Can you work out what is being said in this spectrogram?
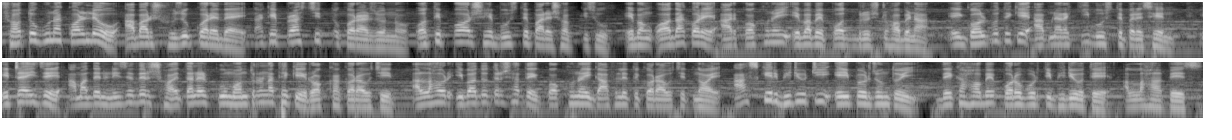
শত গুণা করলেও আবার সুযোগ করে দেয় তাকে প্রাশ্চিত্য করার জন্য। অতঃপর সে বুঝতে পারে সবকিছু এবং অদা করে আর কখনোই এভাবে পথভ্রষ্ট হবে না। এই গল্প থেকে আপনারা কি বুঝতে পেরেছেন? এটাই যে আমাদের নিজেদের শয়তানের কুমন্ত্রণা থেকে রক্ষা করা উচিত। আল্লাহর ইবাদতের সাথে কখনোই গাফিলতি করা উচিত নয়। আজকের ভিডিওটি এই পর্যন্তই। দেখা হবে পরবর্তী ভিডিওতে। আল্লাহ হাফেজ।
